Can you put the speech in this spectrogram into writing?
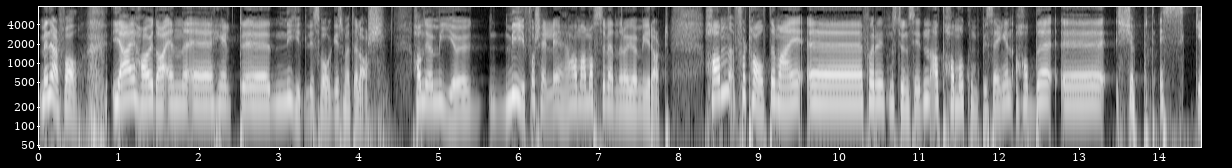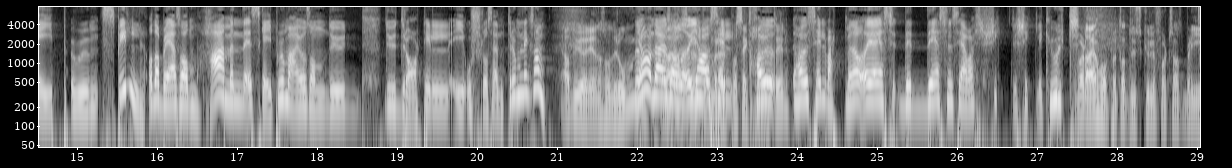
Men i hvert fall. Jeg har jo da en eh, helt eh, nydelig svoger som heter Lars. Han gjør mye, mye forskjellig. Han har masse venner og gjør mye rart. Han fortalte meg eh, for en liten stund siden at han og kompisgjengen hadde eh, kjøpt escape room-spill. Og da ble jeg sånn Hæ, men escape room er jo sånn du, du drar til i Oslo sentrum, liksom. Ja, du gjør det i en sånn rom, Ja, det er jo sånn. du jeg har jo selv, på 60 har jo, har jo selv vært med det, og jeg, det, det syns jeg var skikkelig, skikkelig kult. Det var da jeg håpet at du skulle fortsatt bli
